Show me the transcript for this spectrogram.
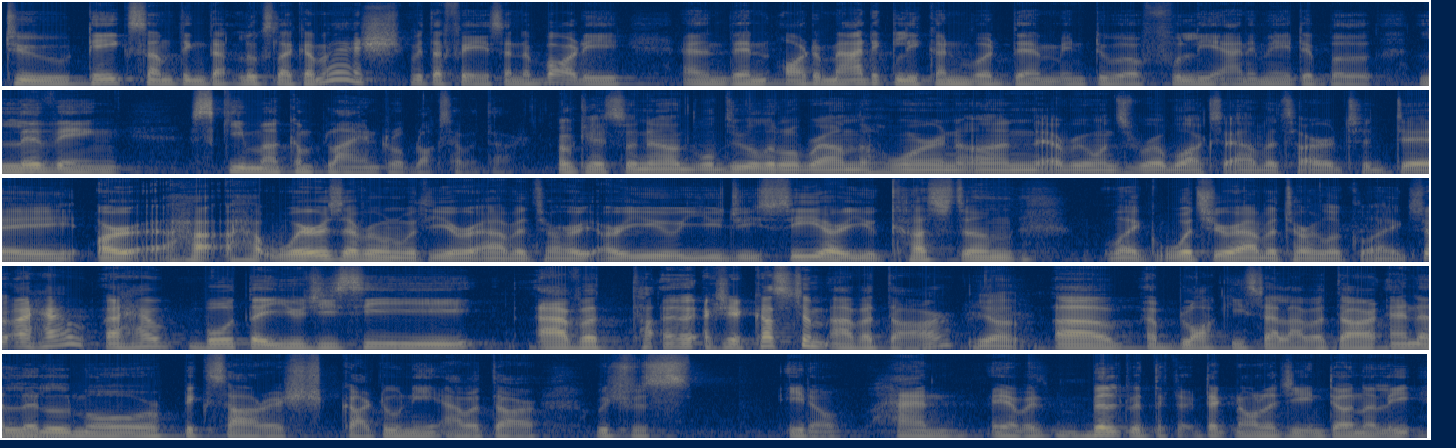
to take something that looks like a mesh with a face and a body, and then automatically convert them into a fully animatable, living, schema-compliant Roblox avatar. Okay, so now we'll do a little round the horn on everyone's Roblox avatar today. Are how, how, where is everyone with your avatar? Are you UGC? Are you custom? Like, what's your avatar look like? So I have I have both a UGC avatar, actually a custom avatar, Yeah. uh, a blocky style avatar, and a little more Pixar-ish cartoony avatar, which was, you know, hand you know, built with the technology internally.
